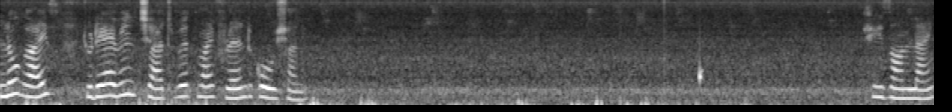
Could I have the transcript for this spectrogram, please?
Hello guys, today I will chat with my friend Koshani. She is online.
